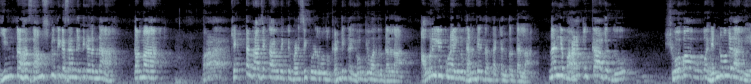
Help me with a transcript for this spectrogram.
ಇಂತಹ ಸಾಂಸ್ಕೃತಿಕ ಸಂಗತಿಗಳನ್ನ ತಮ್ಮ ಬಹಳ ಕೆಟ್ಟ ರಾಜಕಾರಣಕ್ಕೆ ಬಳಸಿಕೊಳ್ಳುವುದು ಖಂಡಿತ ಯೋಗ್ಯವಾದದ್ದಲ್ಲ. ಅವರಿಗೆ ಕೂಡ ಇದು ಘನತೆ ತರ್ತಕ್ಕಂಥದ್ದಲ್ಲ. ನನಗೆ ಬಹಳ ದುಃಖ ಆದದ್ದು ಶೋಭಾ ಒಬ್ಬ ಹೆಣ್ಣು ಮಗಳಾಗಿ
